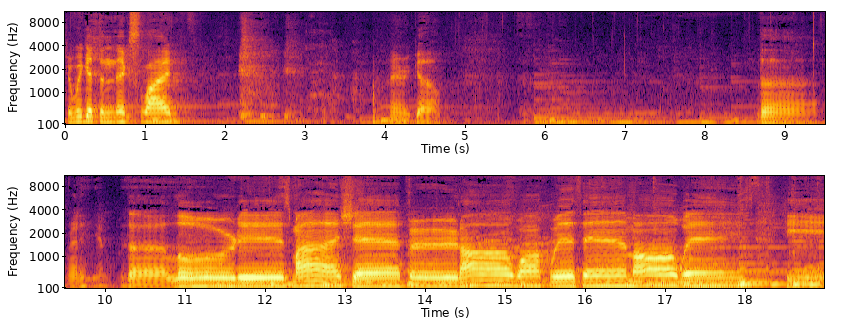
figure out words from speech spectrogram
can we get the next slide? There we go. The ready? The Lord is my shepherd, I'll walk with him always. He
